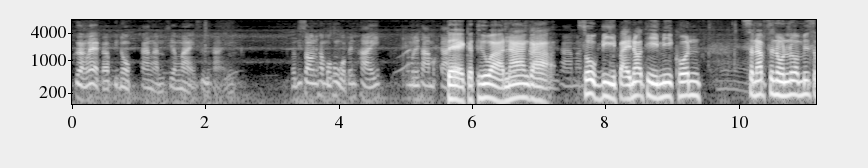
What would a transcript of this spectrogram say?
เครื่องแรกกับพี่นบทางอันเชียงใหม่ซื้อหายตอนที่สองนี่เขาบอกว่าเป็นไผ่ยังบริทามประกาศแต่ก็ถือว่านางก็โชคดีไปเนาะที่มีคน สนับสนุนหรือว่ามีส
